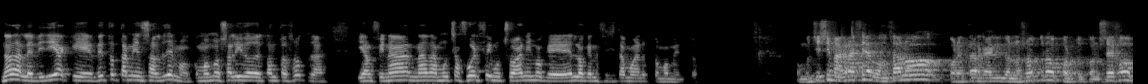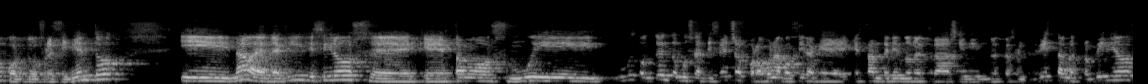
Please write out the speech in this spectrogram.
Nada, les diría que de esto también saldremos, como hemos salido de tantas otras. Y al final, nada, mucha fuerza y mucho ánimo, que es lo que necesitamos en estos momentos. Pues muchísimas gracias, Gonzalo, por estar aquí con nosotros, por tus consejos, por tu ofrecimiento. Y nada, desde aquí deciros eh, que estamos muy, muy contentos, muy satisfechos por la buena acogida que, están teniendo nuestras, nuestras entrevistas, nuestros vídeos.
